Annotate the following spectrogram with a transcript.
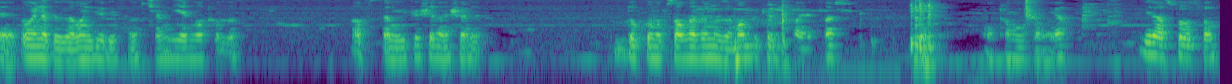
Evet oynadığı zaman görüyorsunuz kendi yerine oturdu. Hafiften bir köşeden şöyle dokunup salladığımız zaman bütün ayaklar oturmuş oluyor. Biraz soğusun.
